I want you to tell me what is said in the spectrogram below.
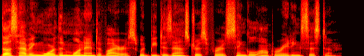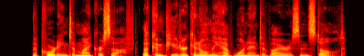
Thus, having more than one antivirus would be disastrous for a single operating system. According to Microsoft, a computer can only have one antivirus installed.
